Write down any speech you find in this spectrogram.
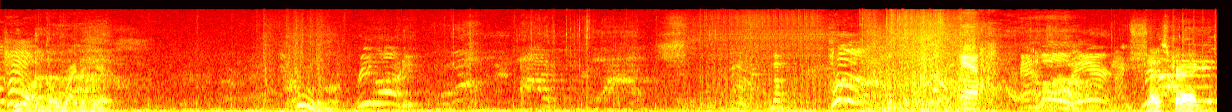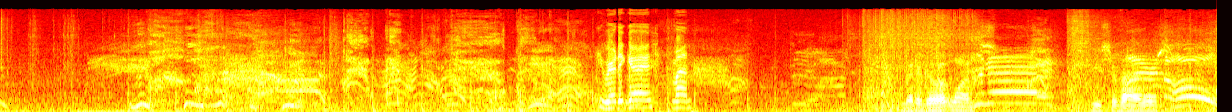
okay. Go right ahead. Reloading! yeah. Ammo here! Nice drag. You ready, guys? Come on. Better go at once. You survivors. I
